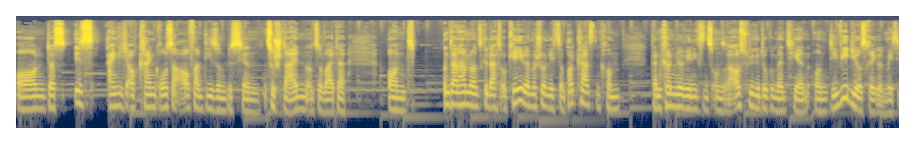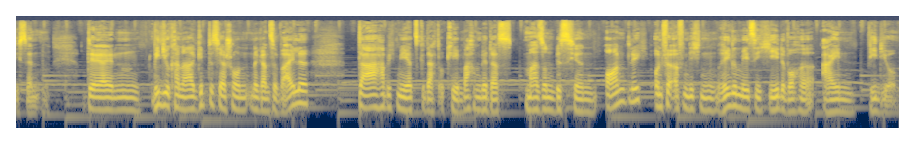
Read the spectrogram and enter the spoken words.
und das ist eigentlich auch kein großer Aufwand, die so ein bisschen zu schneiden und so weiter. Und, und dann haben wir uns gedacht, okay, wenn wir schon nicht zum Podcasten kommen, dann können wir wenigstens unsere Ausflüge dokumentieren und die Videos regelmäßig senden. Den Videokanal gibt es ja schon eine ganze Weile. Da habe ich mir jetzt gedacht, okay, machen wir das mal so ein bisschen ordentlich und veröffentlichen regelmäßig jede Woche ein Video.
